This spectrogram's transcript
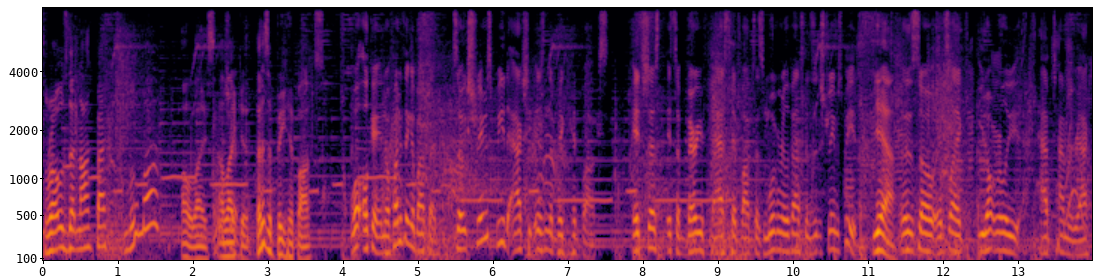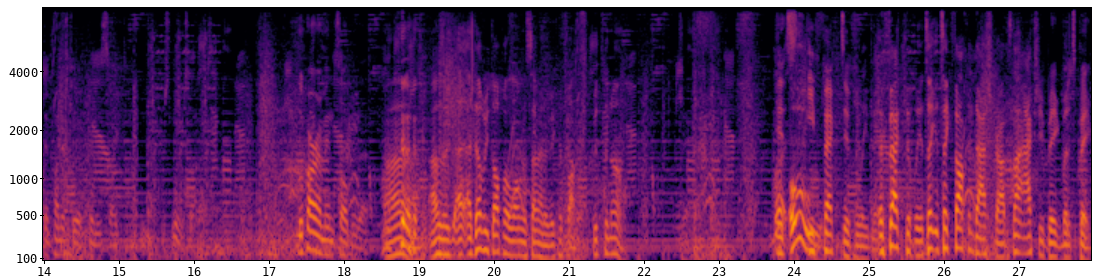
throws that knock back Luma. Oh, nice. I Oh, like sure. it. That is a big hitbox. Well, okay, no, funny thing about that. So extreme speed actually isn't a big hitbox. It's just, it's a very fast hitbox that's moving really fast because it's extreme speed. Yeah. Uh, So it's like, you don't really have time to react and punish to it because it's like, just moving so fast. Lucario man told me that. ah, I was I, I definitely thought for a long time I had a big hitbox. Good to know. But, It's Oh. effectively there. Effectively, it's like it's like Falcon Dash Grab. It's not actually big, but it's big.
